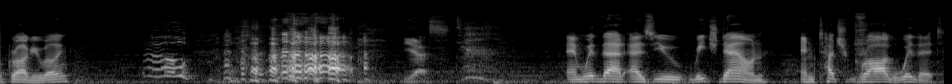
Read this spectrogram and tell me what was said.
Grog, you willing? Oh. yes. And with that, as you reach down and touch Grog with it,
